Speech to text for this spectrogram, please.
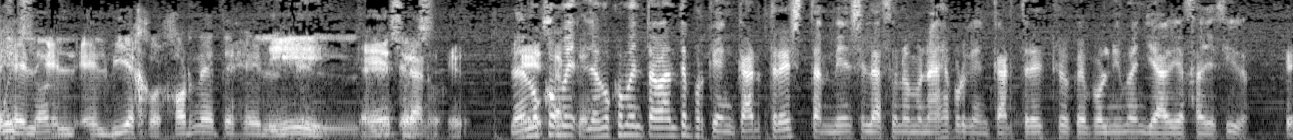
Wilson. El, el, viejo, Hornet es el, sí, el, eso es. Lo hemos, lo hemos, comentado antes porque en Car 3 también se le hace un homenaje porque en Car 3 creo que Paul Newman ya había fallecido. Sí.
